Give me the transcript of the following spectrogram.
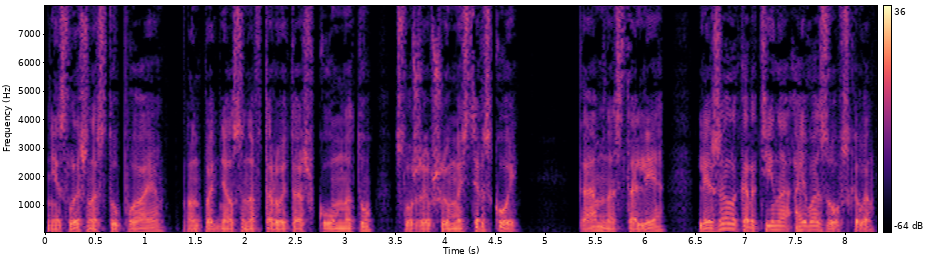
Неслышно ступая, он поднялся на второй этаж в комнату, служившую мастерской. Там на столе лежала картина Айвазовского,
